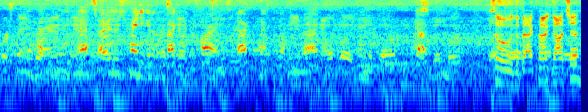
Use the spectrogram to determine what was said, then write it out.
First It happened really fast. I was just trying to get in the back of the car and his backpack was on the back. And it got me. So the backpack gotcha.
